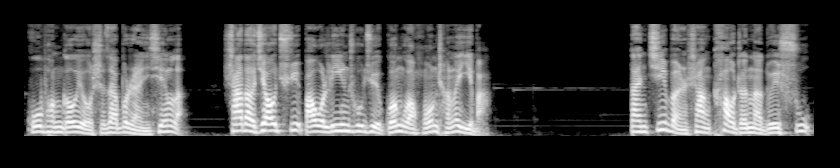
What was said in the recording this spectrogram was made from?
狐朋狗友实在不忍心了，杀到郊区把我拎出去滚滚红尘了一把。但基本上靠着那堆书，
